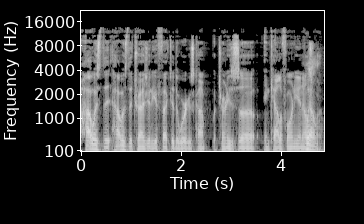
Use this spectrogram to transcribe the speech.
how has the how has the tragedy affected the workers' comp attorneys uh, in California and elsewhere? Well,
